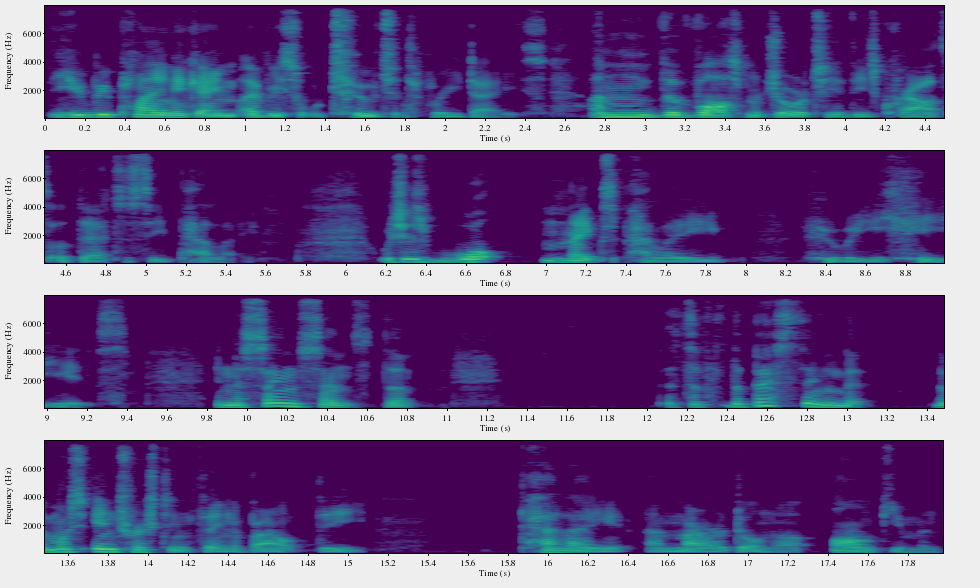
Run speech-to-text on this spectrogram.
you'd be playing a game every sort of two to three days. And the vast majority of these crowds are there to see Pele, which is what makes Pele who he, he is. In the same sense that the, the best thing that, the most interesting thing about the Pele and Maradona argument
